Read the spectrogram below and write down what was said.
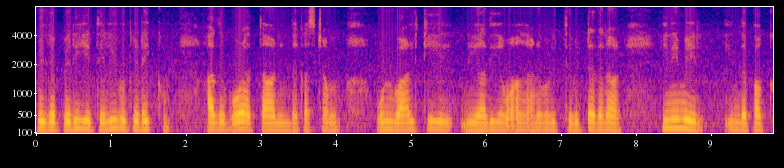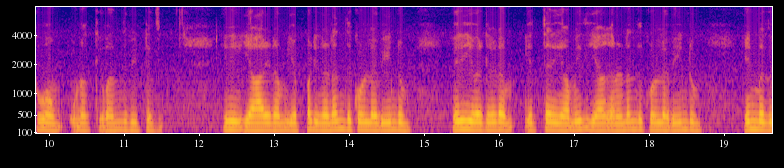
மிகப்பெரிய தெளிவு கிடைக்கும். அதுபோலத்தான் இந்த கஷ்டமும் உன் வாழ்க்கையில் நீ அதிகமாக அனுபவித்து விட்டதனால் இனிமேல் இந்த பக்குவம் உனக்கு வந்துவிட்டது இனி யாரிடம் எப்படி நடந்து கொள்ள வேண்டும்? பெரியவர்களிடம் எத்தனை அமைதியாக நடந்து கொள்ள வேண்டும்? என்பது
